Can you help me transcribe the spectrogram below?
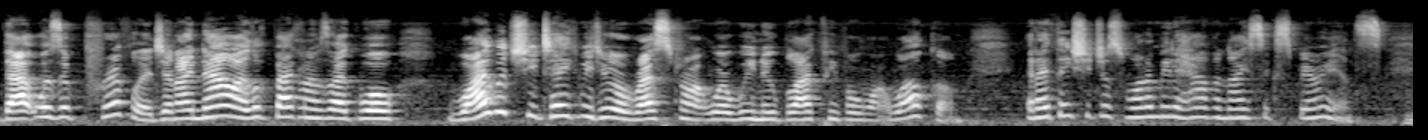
That was a privilege. And I now I look back and I was like, well, why would she take me to a restaurant where we knew black people weren't welcome? And I think she just wanted me to have a nice experience. Hmm.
